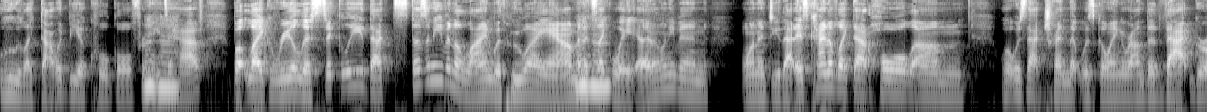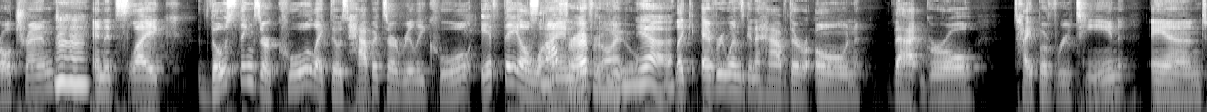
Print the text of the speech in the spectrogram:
ooh, like that would be a cool goal for me to mm-hmm. have. But like realistically, that doesn't even align with who I am. And it's like, wait, I don't even want to do that. It's kind of like that whole, um, what was that trend that was going around? The that girl trend. And it's like, those things are cool. Like those habits are really cool if they align for with everyone, you. yeah. Like everyone's gonna have their own that girl type of routine, and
